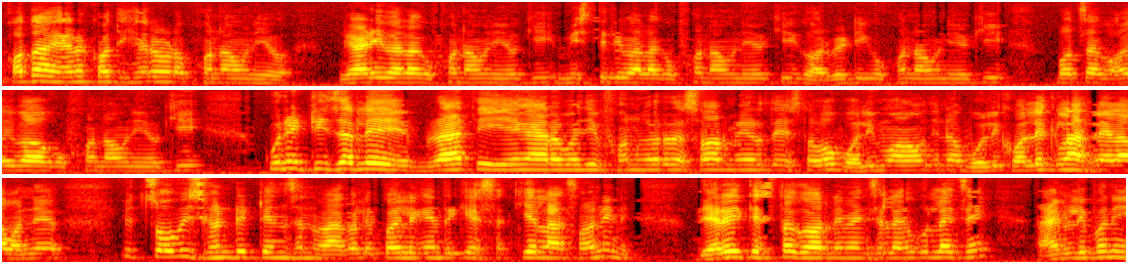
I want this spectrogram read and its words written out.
कताखेर कतिखेरबाट फोन आउने हो गाडीवालाको फोन आउने हो कि मिस्त्रीवालाको फोन आउने हो कि घरबेटीको फोन आउने हो कि बच्चाको अभिभावकको फोन आउने हो कि कुनै टिचरले राति एघार बजी फोन गरेर सर मेरो त यस्तो हो भोलि म आउँदिनँ भोलि कसले क्लास ल्याला भन्ने यो चौबिस घन्टे टेन्सन भएकोले कहिले काहीँ त के के लाग्छ भने नि धेरै त्यस्तो गर्ने मान्छेलाई उसलाई चाहिँ हामीले पनि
